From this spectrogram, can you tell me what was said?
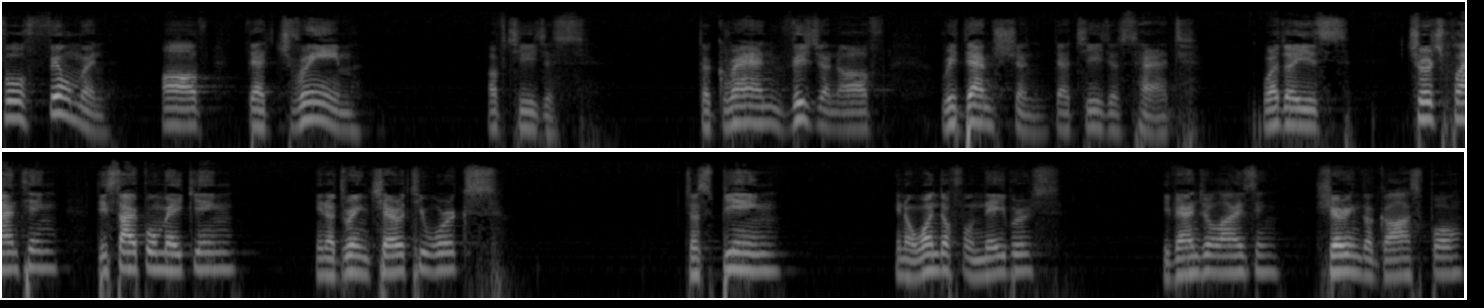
fulfillment of that dream of Jesus, the grand vision of redemption that Jesus had. Whether it's church planting, disciple making, you know, doing charity works, just being, you know, wonderful neighbors, evangelizing, sharing the gospel.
